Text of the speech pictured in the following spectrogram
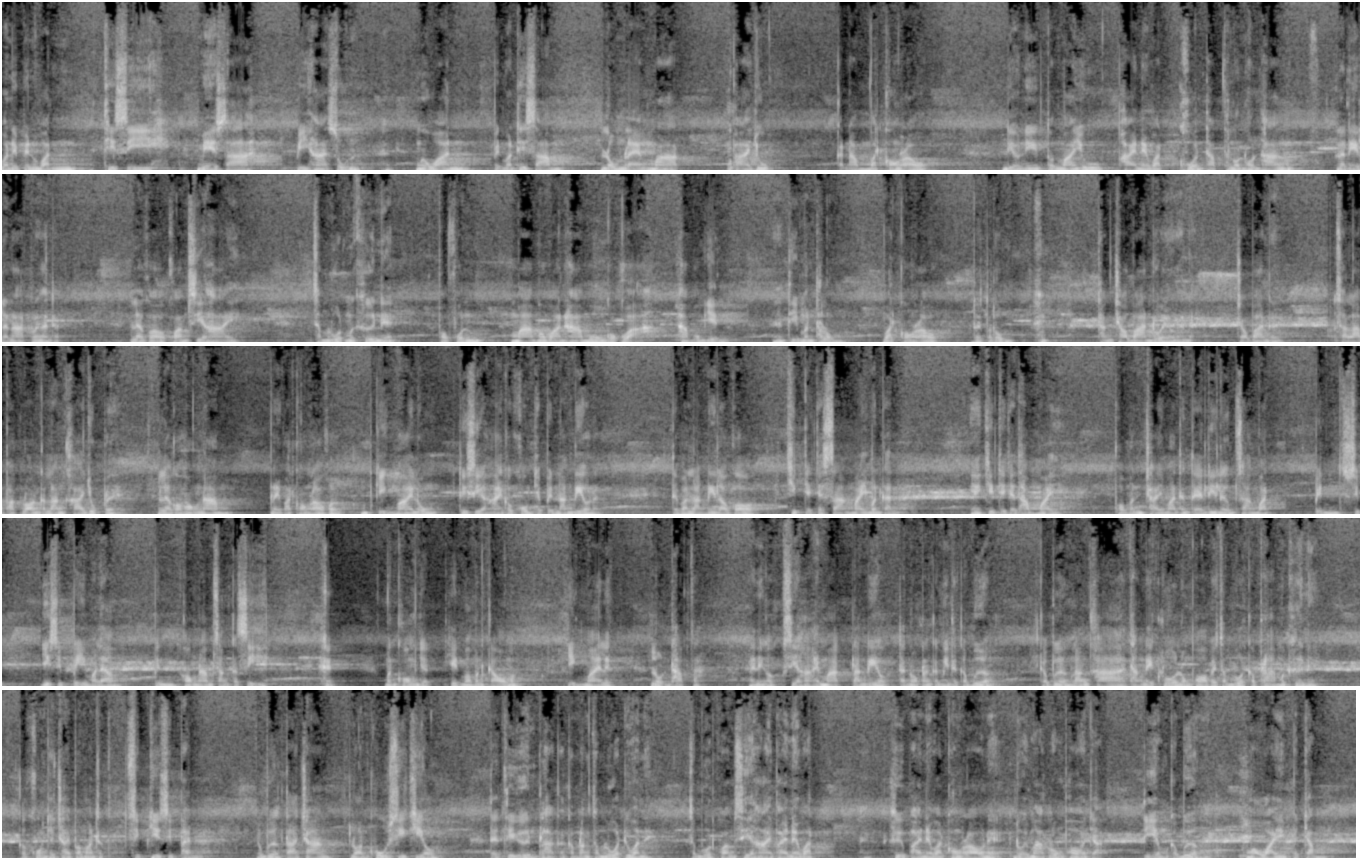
วันนี้เป็นวันที่สี่เมษาปีห้าศูนย์เมื่อวานเป็นวันที่สามลมแรงมาก พายุกระหน่ำวัดของเรา เดี๋ยวนี้ต้นไม้อยู่ภายในวัดโค่นทับถนนหนทางระเนระนาดเหมือนกันแล้วก็ความเสียหายสำรวจเมื่อคืนเนี่ยพอฝนมาเมื่อวานห้าโมงกว่าห้าโมงเย็นที่มันถล่มวัดของเรา ได้ถล่มทั้งชาวบ้านด้วยนั่นชาวบ้านเลยศาลาพักร้อนกับหลังคายุบเลย แล้วก็ห้องน้ำในวัดของเราก็กิ่งไม้ลงที่เสียหายก็คงจะเป็นหลังเดียวนะแต่วันหลังนี้เราก็คิดอยากจะสร้างใหม่เหมือนกันคิดอยากจะทำใหม่เพราะมันใช้มาตั้งแต่รีเริ่มสร้างวัดเป็นสิบยี่สิบปีมาแล้ว เป็นห้องน้ำสังกะสี มันคงจะเห็นว่ามันเก่ามั้งกิ่งไม้เลย หล่นทับซะอันนี้ก็เสียหายมากครั้งเดียว แต่นอกนั้นก็มีแต่กระเบื้อง กระเบื้องหลังคาทางในครัวหลวงพ่อไปสำรวจกับพระเมื่อคืนนี้ก็คงจะใช้ประมาณสักสิบยี่สิบแผ่นกระเบื้องตาช้างรอนคู่สีเขียว แต่ที่อื่นพระก็กำลังสำรวจอยู่วันนี้สำรวจความเสียหายภายในวัด คือภายในวัดของเราเนี่ยโดยมากหลวงพ่อจะเตรียมกระเบื้องมาไว้ประจ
